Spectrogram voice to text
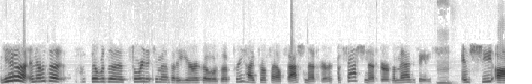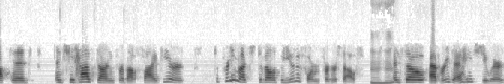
Yeah, and there was a there was a story that came out about a year ago of a pretty high profile fashion editor, a fashion editor of a magazine, Mm. and she opted, and she has done for about five years, to pretty much develop a uniform for herself. hmm And so every day she wears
